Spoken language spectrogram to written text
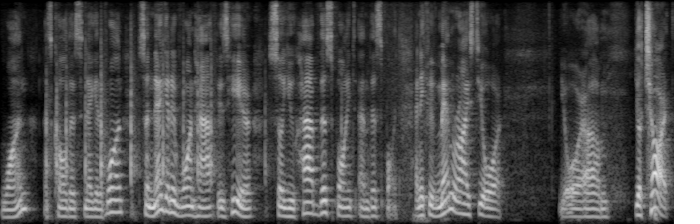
1. Let's call this negative 1. So negative 1 half is here, so you have this point and this point. And if you've memorized your, your um, your chart,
